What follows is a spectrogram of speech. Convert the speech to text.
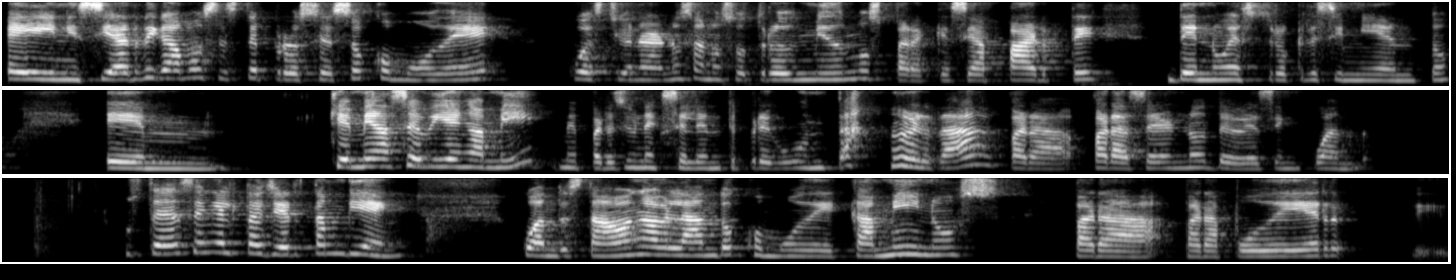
e iniciar, digamos, este proceso como de cuestionarnos a nosotros mismos para que sea parte de nuestro crecimiento. Em, ¿Qué me hace bien a mí? Me parece una excelente pregunta, ¿verdad? Para, para hacernos de vez en cuando. Ustedes en el taller también, cuando estaban hablando como de caminos para, para poder eh,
